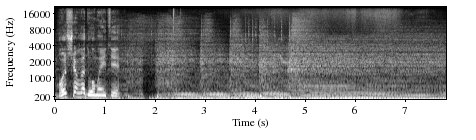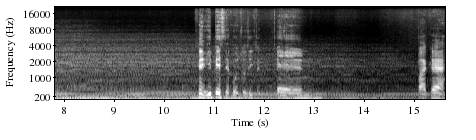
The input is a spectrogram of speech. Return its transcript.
больше, чем вы думаете. И песня кончилась, видите? Пока.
